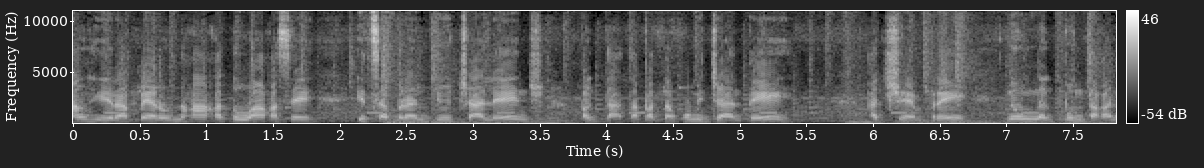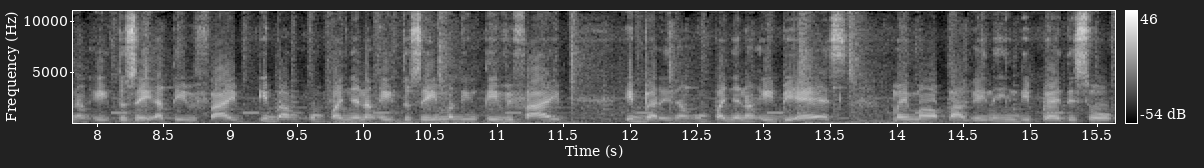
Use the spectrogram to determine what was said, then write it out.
Ang hirap pero nakakatuwa kasi it's a brand new challenge pagtatapat ng komedyante. At syempre, nung nagpunta ka ng A to Z at TV5, ibang kumpanya ng A to Z maging TV5. Iba rin ang kumpanya ng ABS. May mga bagay na hindi pwede so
